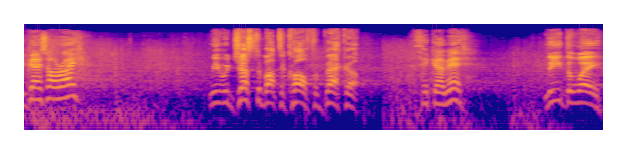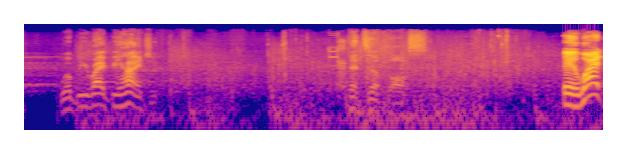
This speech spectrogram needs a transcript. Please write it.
You guys all right? We were just about to call for backup. I think I'm it. Lead the way. We'll be right behind you. Heads up, boss. Hey, what?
